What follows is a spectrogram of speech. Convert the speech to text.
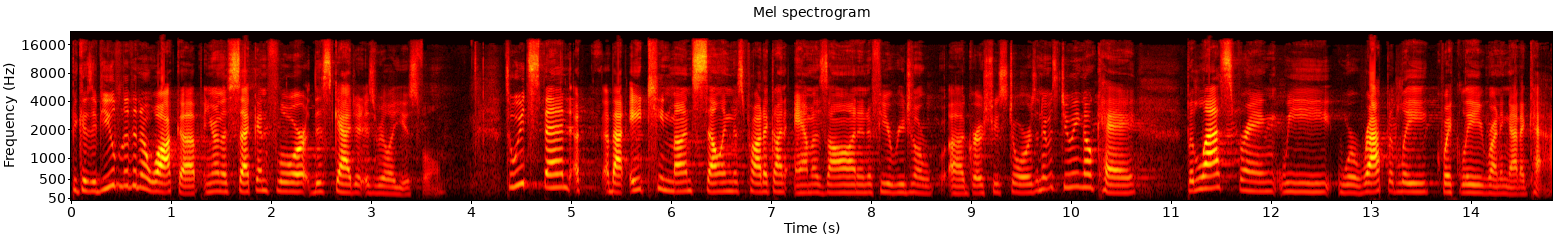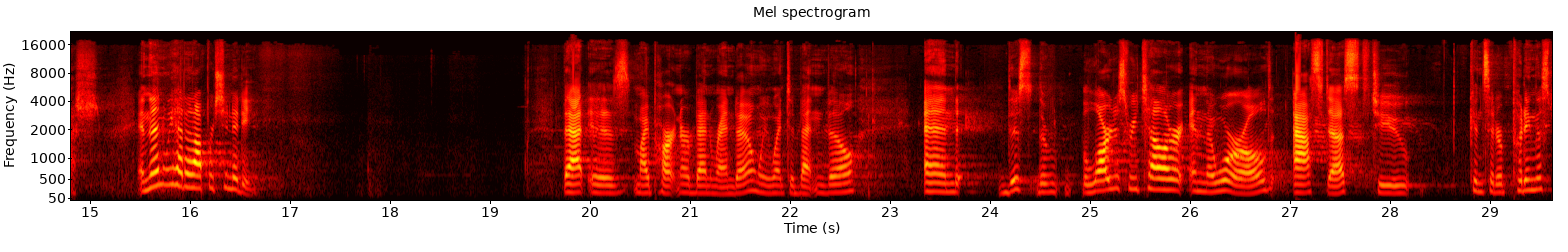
Because if you live in a walk up and you're on the second floor, this gadget is really useful. So we'd spend a, about 18 months selling this product on Amazon and a few regional uh, grocery stores, and it was doing okay. But last spring, we were rapidly, quickly running out of cash. And then we had an opportunity. That is my partner, Ben Rendo. We went to Bentonville, and this, the, the largest retailer in the world asked us to consider putting this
